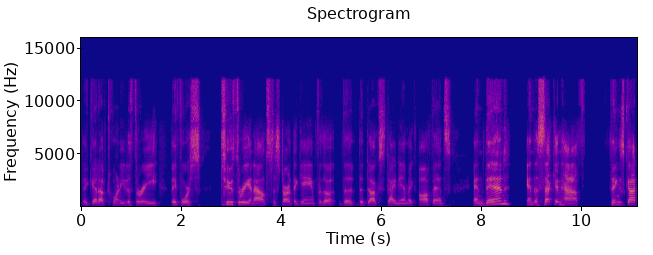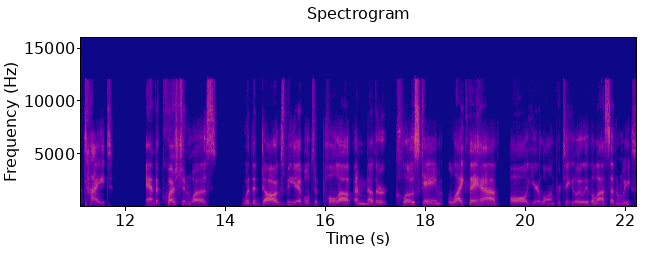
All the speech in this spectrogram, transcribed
They get up 20 to 3. They force two three and outs to start the game for the the the Ducks dynamic offense. And then in the second half, things got tight. And the question was would the dogs be able to pull out another close game like they have all year long, particularly the last seven weeks.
